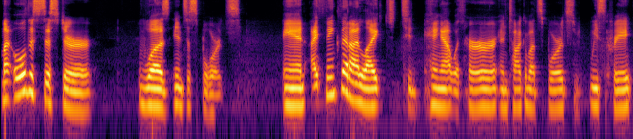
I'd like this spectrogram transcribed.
My oldest sister was into sports. And I think that I liked to hang out with her and talk about sports. We create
